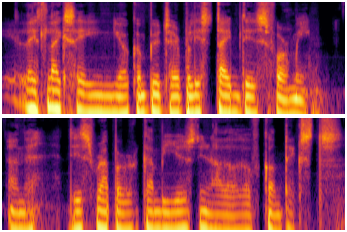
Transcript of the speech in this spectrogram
it's like saying your computer, please type this for me, and uh, this wrapper can be used in a lot of contexts.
